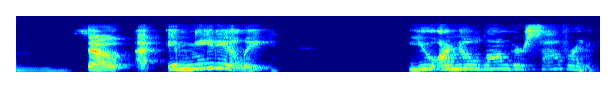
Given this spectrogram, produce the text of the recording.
Mm. So uh, immediately, you are no longer sovereign.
